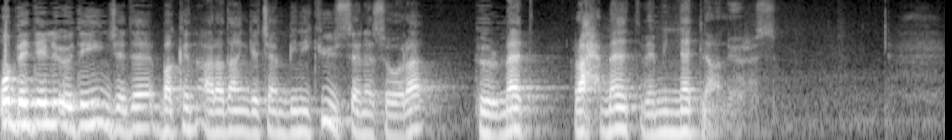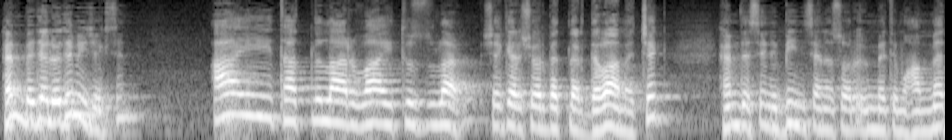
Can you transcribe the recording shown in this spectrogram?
o bedeli ödeyince de bakın aradan geçen 1200 sene sonra hürmet, rahmet ve minnetle anıyoruz. Hem bedel ödemeyeceksin, ay tatlılar, vay tuzlular, şeker şörbetler devam edecek, hem de seni bin sene sonra ümmeti Muhammed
